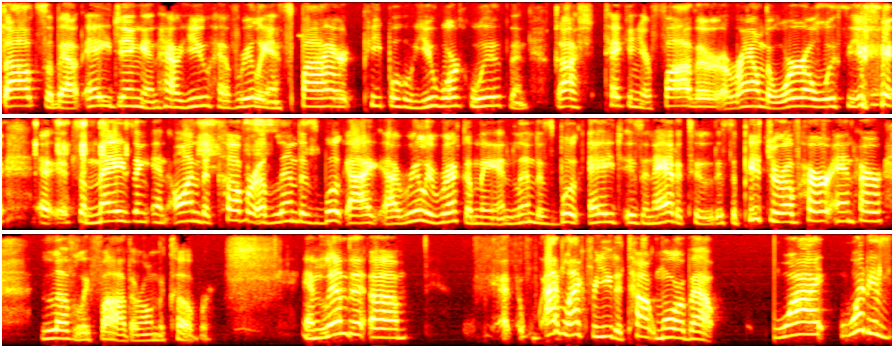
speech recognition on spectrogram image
thoughts about aging and how you have really inspired people who you work with and gosh taking your father around the world with you. It's amazing. And on the cover of linda's book I, I really recommend linda's book age is an attitude. It's a picture of her and her lovely father on the cover and linda um, i'd like for you to talk more about why what is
